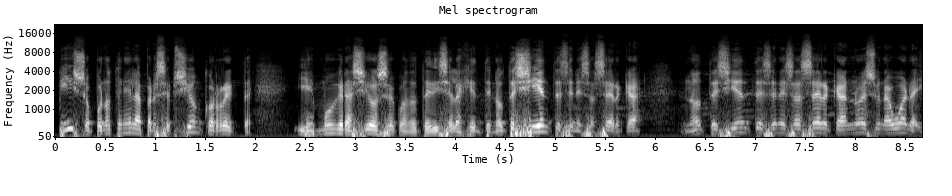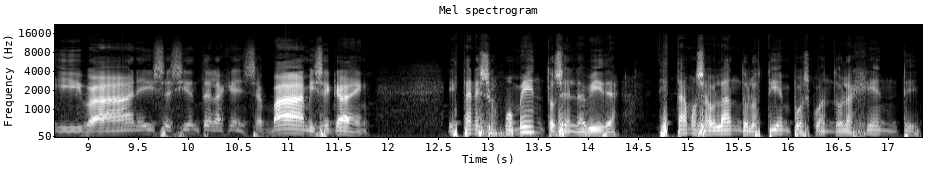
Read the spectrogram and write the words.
piso, pues no tenía la percepción correcta. Y es muy gracioso cuando te dice la gente, no te sientes en esa cerca, no te sientes en esa cerca, no es una buena. Y van y se sientan en la agencia, van y se caen. Están esos momentos en la vida. Estamos hablando los tiempos cuando la gente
